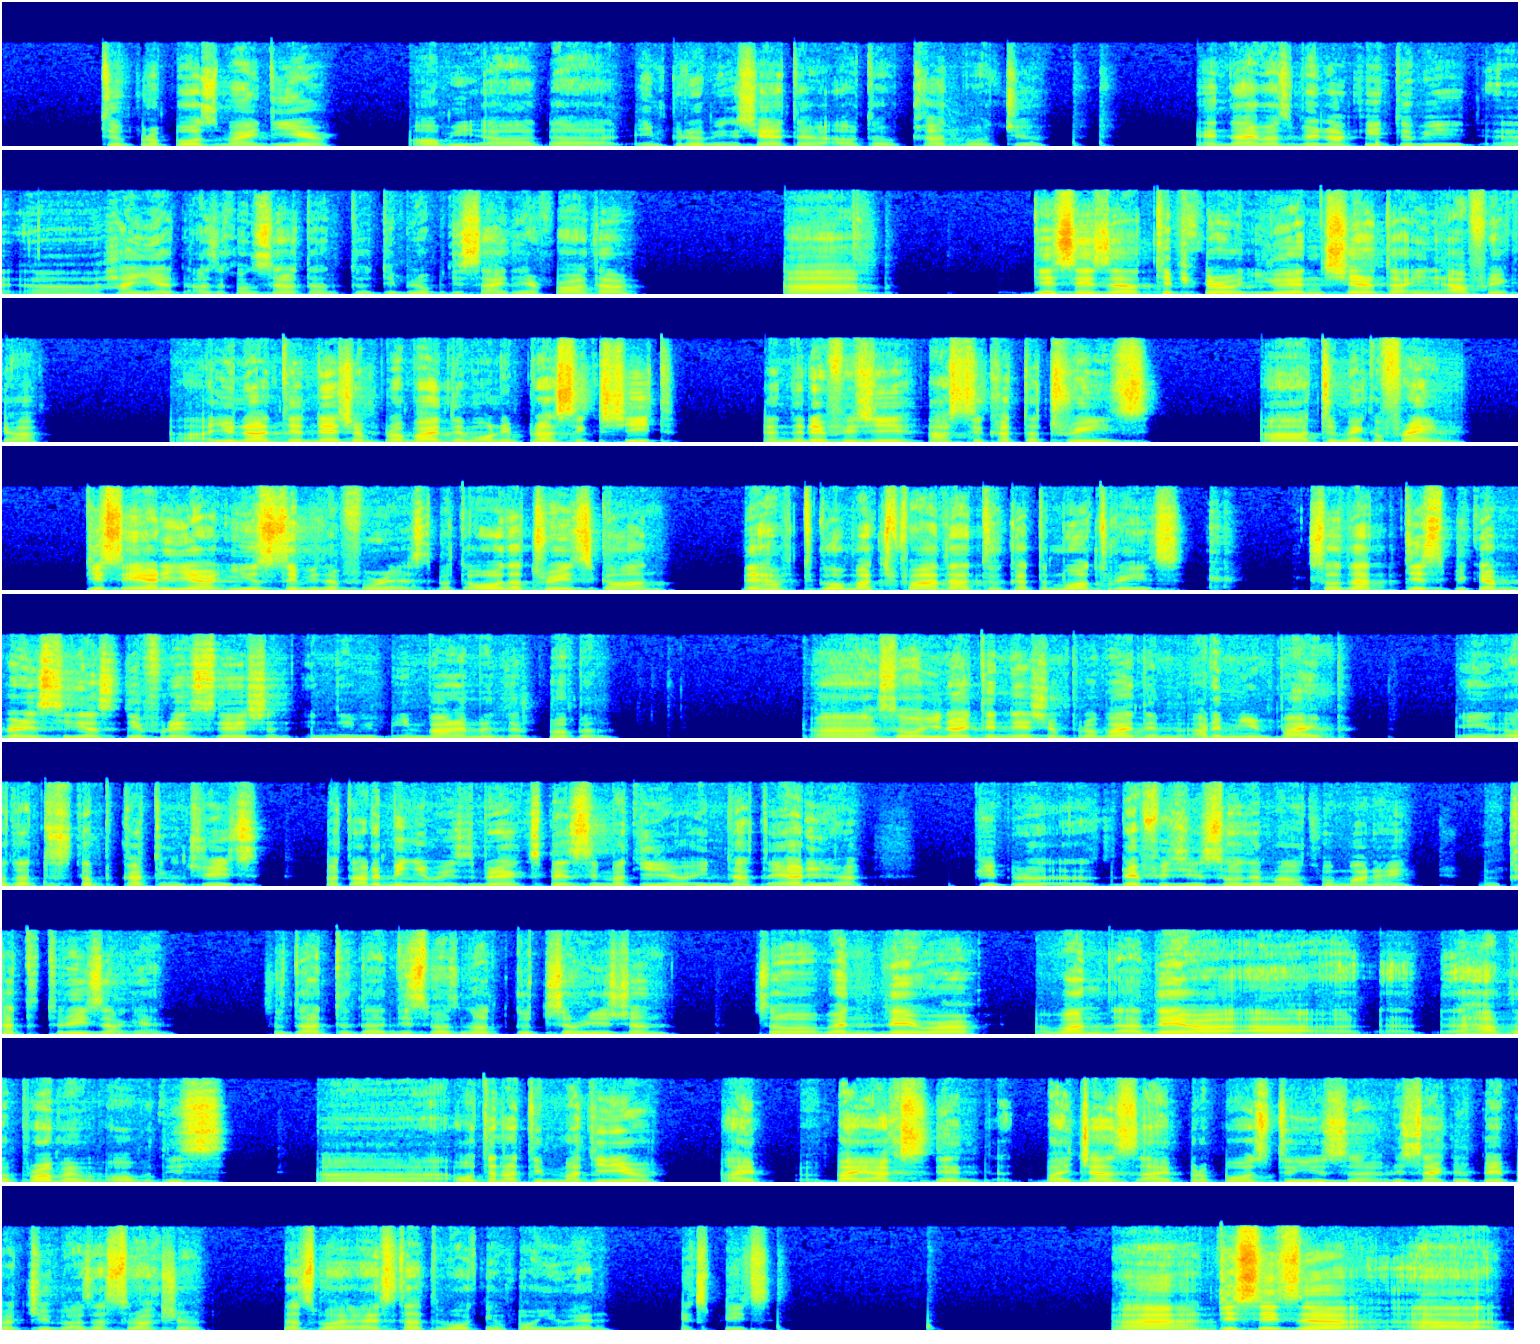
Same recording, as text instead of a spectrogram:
to propose my idea of uh, the improving shelter out of cardboard tube. And I was very lucky to be uh, uh, hired as a consultant to develop this idea further. Um, this is a typical UN shelter in Africa. Uh, United Nations provide them only plastic sheet, and the refugee has to cut the trees uh, to make a frame. this area used to be the forest, but all the trees gone. They have to go much farther to cut more trees. So that this become very serious deforestation in the environmental problem. Uh, so United Nations provide them aluminum pipe in order to stop cutting trees, but aluminum is very expensive material in that area. People, uh, refugees sold them out for money and cut trees again. So that, that this was not good solution. So when they were one, uh, they uh, uh, have the problem of this uh, alternative material. I, by accident, by chance, I proposed to use a recycled paper tube as a structure. That's why I started working for UN. Next, please. Uh, this is uh, uh,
